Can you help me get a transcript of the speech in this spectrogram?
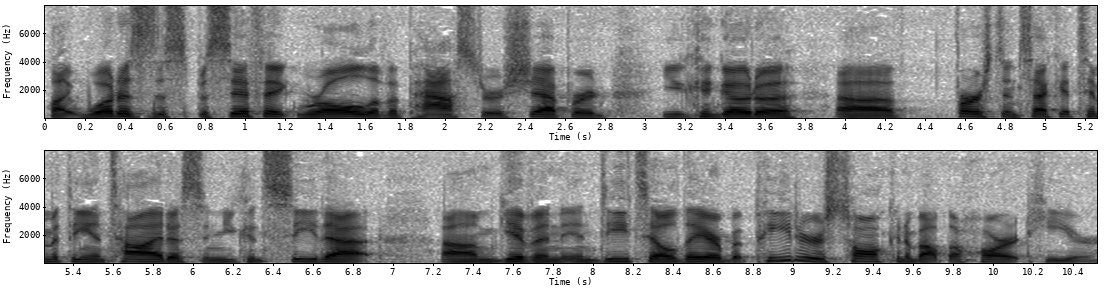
like, what is the specific role of a pastor, a shepherd, you can go to uh, 1st and 2nd Timothy and Titus, and you can see that um, given in detail there. But Peter is talking about the heart here.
